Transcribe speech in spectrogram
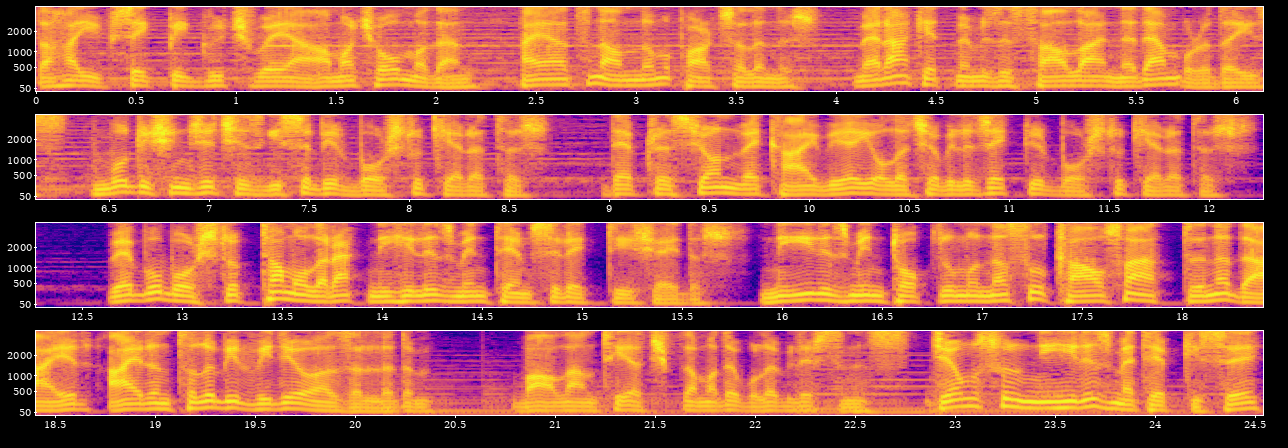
Daha yüksek bir güç veya amaç olmadan hayatın anlamı parçalanır. Merak etmemizi sağlar neden buradayız? Bu düşünce çizgisi bir boşluk yaratır. Depresyon ve kaybıya yol açabilecek bir boşluk yaratır. Ve bu boşluk tam olarak nihilizmin temsil ettiği şeydir. Nihilizmin toplumu nasıl kaosa attığına dair ayrıntılı bir video hazırladım. Bağlantıyı açıklamada bulabilirsiniz. Camus'un nihilizme tepkisi,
